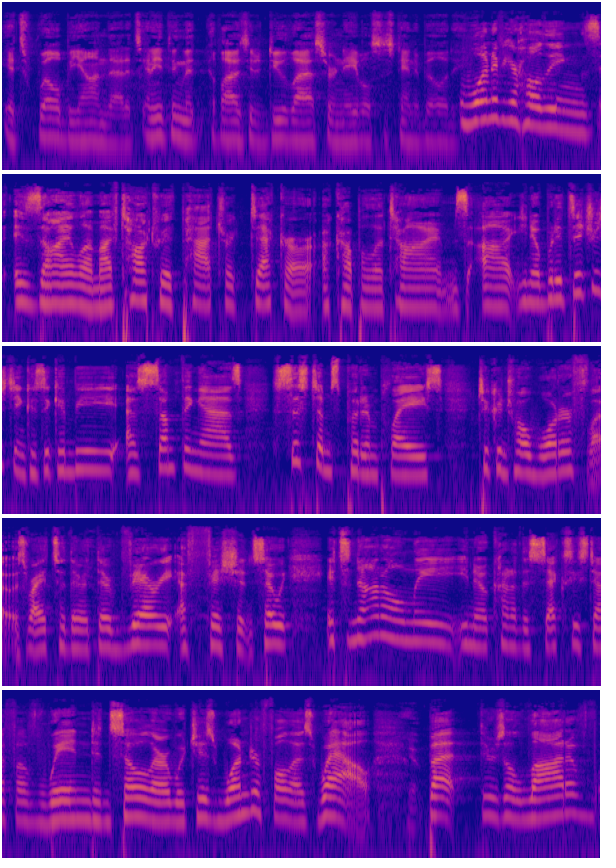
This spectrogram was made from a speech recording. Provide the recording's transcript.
it's well beyond that. It's anything that allows you to do less or enable sustainability. One of your holdings is Xylem. I've talked with Patrick Decker a couple of times, uh, you know, but it's interesting because it can be as something as systems put in place to control water flows, right? So they're they're very efficient. So it's not only you know kind of the sexy stuff of wind and solar, which is wonderful as well, but there's a lot of,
